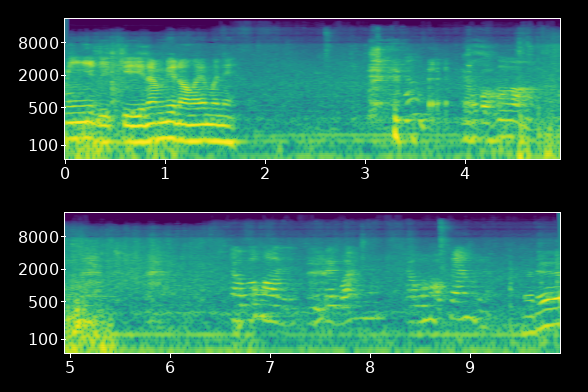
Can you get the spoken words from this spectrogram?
มีดีกรีน้ำพี่น้องไอ้มื้อนี้แอลกอฮอล์แอลกอฮอล์ไปวัดแอลกอฮอล์แค่หนึ่งมาเด้อ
